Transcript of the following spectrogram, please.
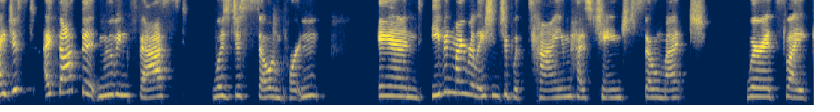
i just i thought that moving fast was just so important and even my relationship with time has changed so much where it's like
